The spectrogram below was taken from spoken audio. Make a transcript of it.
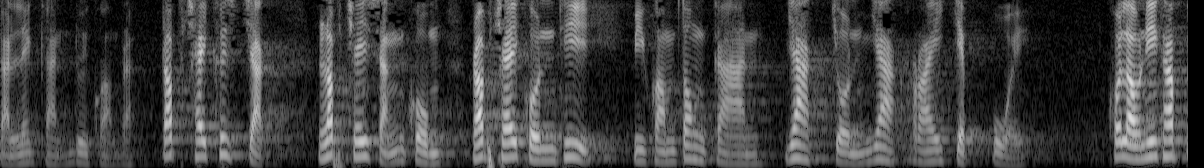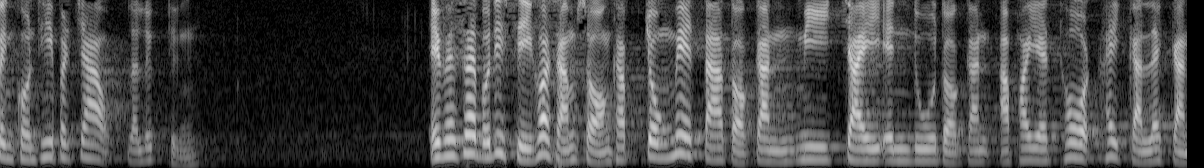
กันและกันด้วยความรัก รับใช้คริสตจักร รับใช้สังคม รับใช้คนที่มีความต้องการ ยากจน ยากไร้เจ็บป่วย คนเหล่านี้ครับเป็นคนที่พระเจ้าระลึกถึง เอเฟซัสบทที่ 4 ข้อ 32 ครับ จงเมตตาต่อกันมีใจเอ็นดูต่อกันอภัยโทษให้กันและกัน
